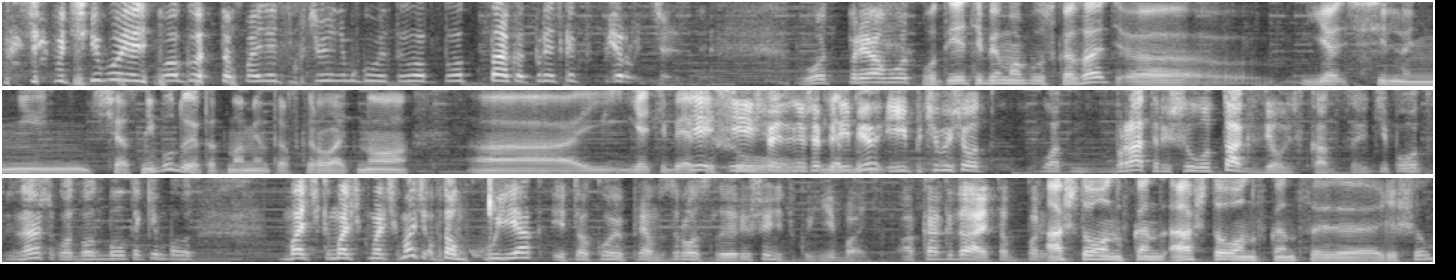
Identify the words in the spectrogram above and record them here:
Почему, я не могу это понять? Почему я не могу это вот, вот так вот принять, как в первой части? Вот прям вот... Вот я тебе могу сказать, э, я сильно не, сейчас не буду этот момент раскрывать, но э, я тебе И, опишу... и еще, извини, что я перебью. ду- И почему еще вот, вот брат решил вот так сделать в конце. Типа вот, знаешь, вот он был таким вот мальчик, мальчик, мальчик, мальчик, а потом хуяк, и такое прям взрослое решение, такой, ебать. А когда это... А что он в кон... а что он в конце э, решил?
